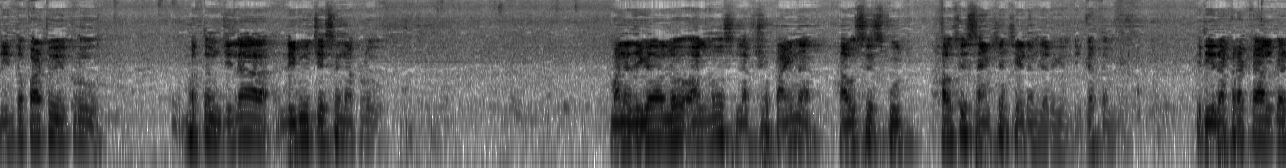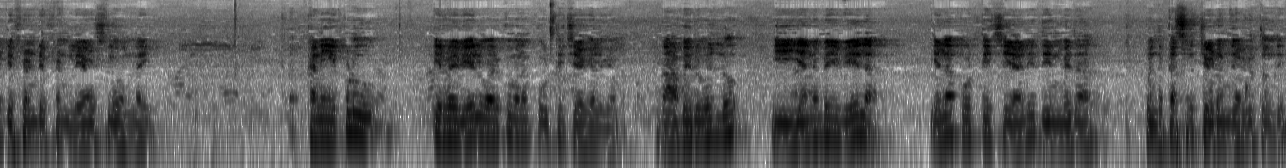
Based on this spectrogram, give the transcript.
దీంతో పాటు ఇప్పుడు మొత్తం జిల్లా రివ్యూ చేసినప్పుడు మన జిల్లాలో ఆల్మోస్ట్ లక్ష పైన హౌసెస్ హౌసెస్ శాంక్షన్ చేయడం జరిగింది గతంలో. ఇది రకరకాలుగా డిఫరెంట్ డిఫరెంట్ లేఅవుట్స్లో ఉన్నాయి. కానీ ఇప్పుడు ఇరవై వేలు వరకు మనం పూర్తి చేయగలిగాం. రాబోయే రోజుల్లో ఈ ఎనభై వేల ఎలా పూర్తి చేయాలి? దీని మీద కొంత కసరత్తు చేయడం జరుగుతుంది.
